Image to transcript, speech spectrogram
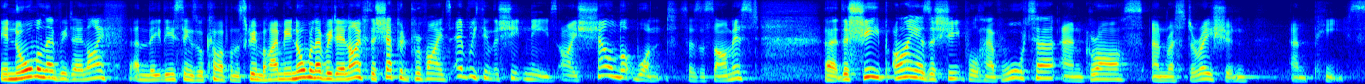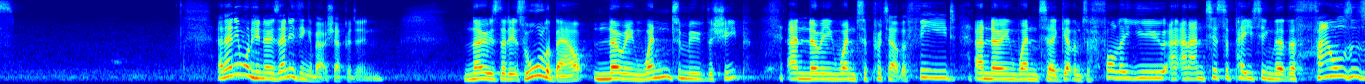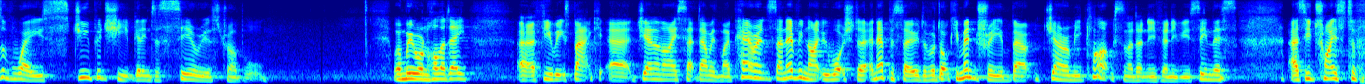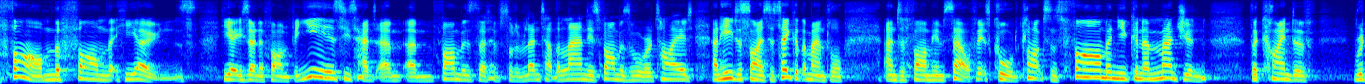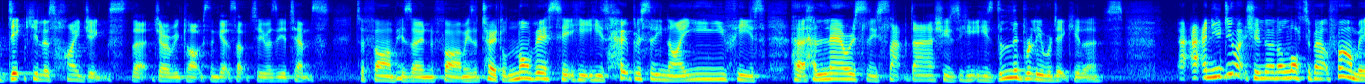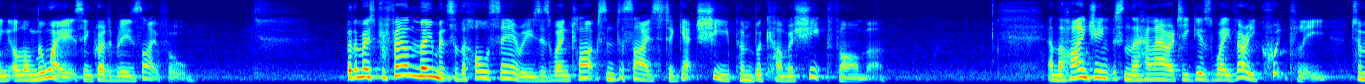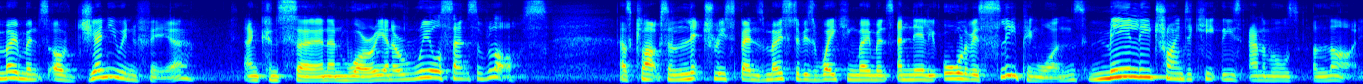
In normal everyday life, and the, these things will come up on the screen behind me, in normal everyday life, the shepherd provides everything the sheep needs. I shall not want, says the psalmist. Uh, the sheep, I as a sheep, will have water and grass and restoration and peace. And anyone who knows anything about shepherding knows that it's all about knowing when to move the sheep and knowing when to put out the feed and knowing when to get them to follow you and anticipating that the thousands of ways stupid sheep get into serious trouble. When we were on holiday, uh, a few weeks back, uh, Jen and I sat down with my parents, and every night we watched a, an episode of a documentary about Jeremy Clarkson. I don't know if any of you have seen this, as he tries to farm the farm that he owns. He, he's owned a farm for years. He's had um, um, farmers that have sort of lent out the land. His farmers have all retired, and he decides to take up the mantle and to farm himself. It's called Clarkson's Farm, and you can imagine the kind of ridiculous hijinks that Jeremy Clarkson gets up to as he attempts to farm his own farm. He's a total novice. He, he, he's hopelessly naive. He's uh, hilariously slapdash. He's, he, he's deliberately ridiculous. And you do actually learn a lot about farming along the way. It's incredibly insightful. But the most profound moments of the whole series is when Clarkson decides to get sheep and become a sheep farmer. And the hijinks and the hilarity gives way very quickly to moments of genuine fear and concern and worry and a real sense of loss as Clarkson literally spends most of his waking moments and nearly all of his sleeping ones merely trying to keep these animals alive.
